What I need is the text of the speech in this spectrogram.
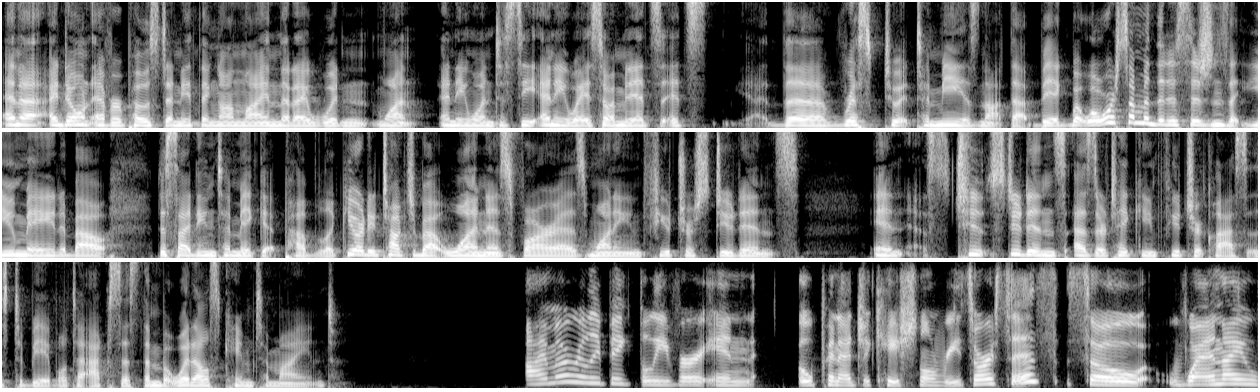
And I, I don't ever post anything online that I wouldn't want anyone to see anyway. So, I mean, it's, it's, the risk to it to me is not that big. But what were some of the decisions that you made about deciding to make it public? You already talked about one as far as wanting future students in stu- students as they're taking future classes to be able to access them. But what else came to mind? I'm a really big believer in open educational resources. So when I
